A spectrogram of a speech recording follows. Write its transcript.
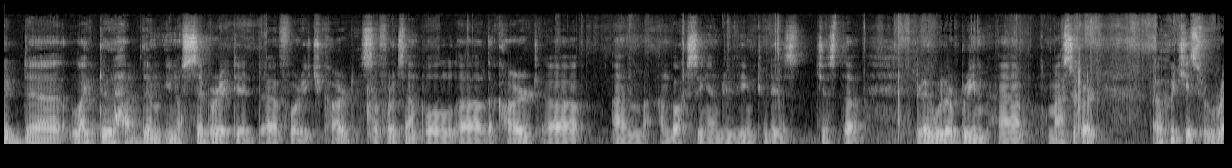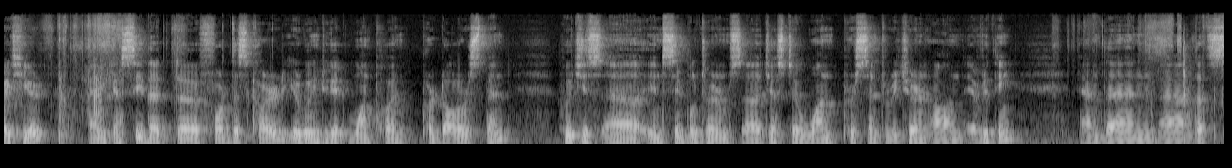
would uh, like to have them you know separated uh, for each card. So for example the card I'm unboxing and reviewing today is just the regular Brim uh, uh, which is right here. And you can see that uh, for this card you're going to get one point per dollar spent which is uh, in simple terms uh, just a one percent return on everything. And then uh, that's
